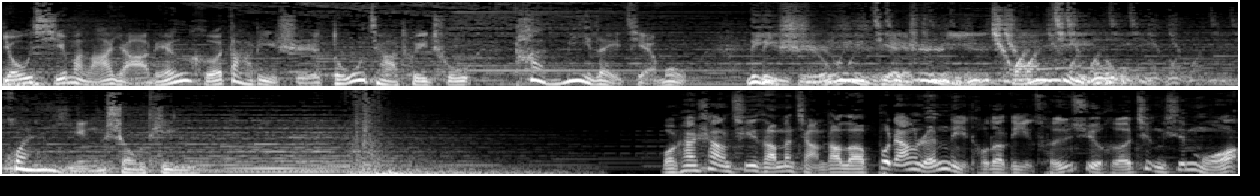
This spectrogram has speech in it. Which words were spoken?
由喜马拉雅联合大历史独家推出探秘类节目《历史未解之谜全记录》，欢迎收听。我看上期咱们讲到了《不良人》里头的李存勖和静心魔，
